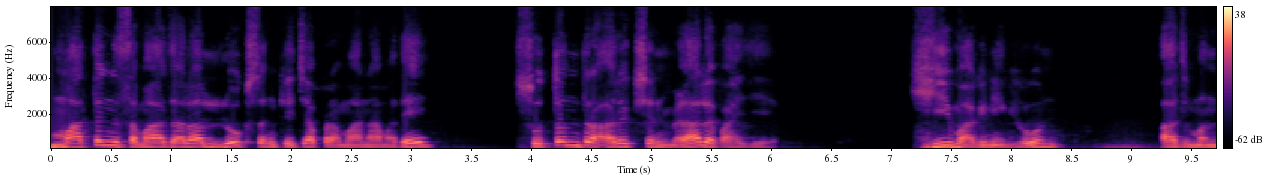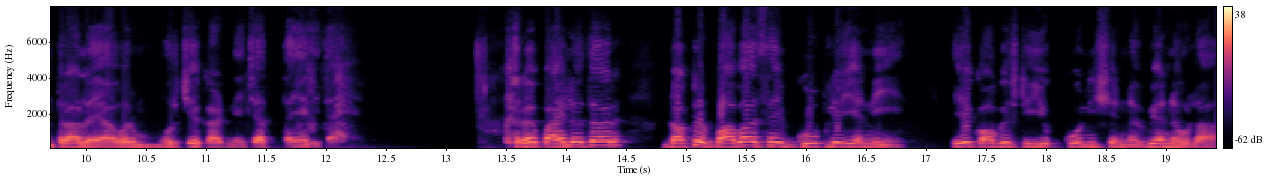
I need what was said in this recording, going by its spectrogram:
मातंग समाजाला लोकसंख्येच्या प्रमाणामध्ये स्वतंत्र आरक्षण मिळालं पाहिजे ही मागणी घेऊन आज मंत्रालयावर मोर्चे काढण्याच्या तयारीत आहे. खरं पाहिलं तर डॉक्टर बाबासाहेब गोखले यांनी एक ऑगस्ट एकोणीसशे नव्याण्णवला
